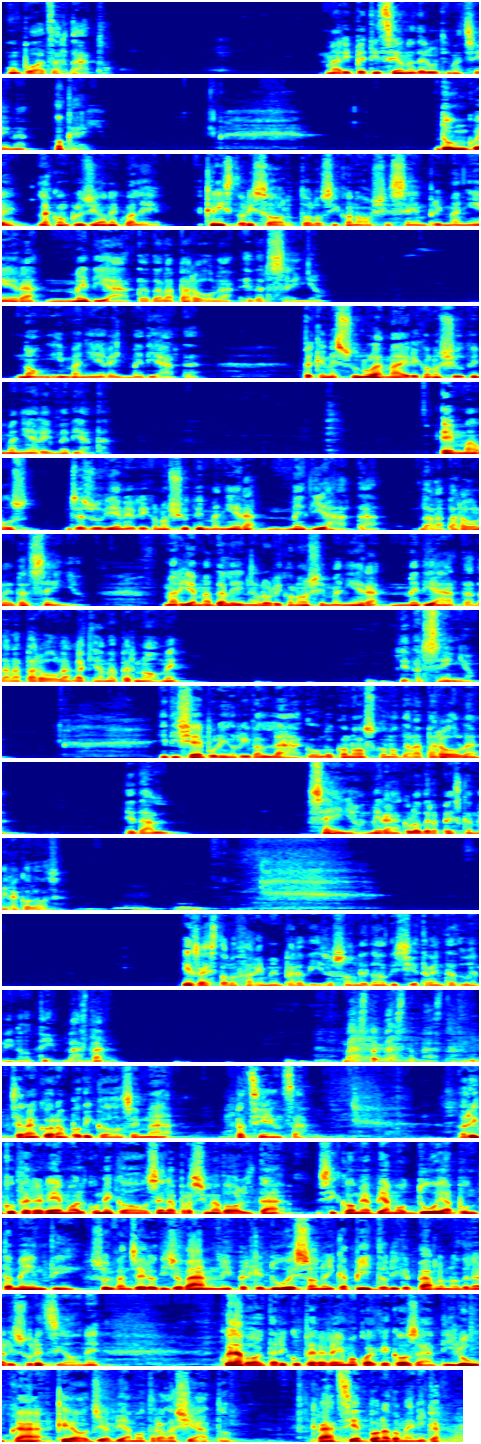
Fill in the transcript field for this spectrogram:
un po' azzardato ma ripetizione dell'ultima cena, ok. Dunque, la conclusione qual è? Cristo risorto lo si conosce sempre in maniera mediata dalla parola e dal segno, non in maniera immediata, perché nessuno l'ha mai riconosciuto in maniera immediata. Emmaus, Gesù viene riconosciuto in maniera mediata dalla parola e dal segno. Maria Maddalena lo riconosce in maniera mediata dalla parola, la chiama per nome e dal segno. I discepoli in riva al lago lo conoscono dalla parola e dal segno, il miracolo della pesca miracolosa. Il resto lo faremo in paradiso, sono le 12 e 32 minuti. Basta? Basta, basta, basta. C'era ancora un po' di cose, ma pazienza. Recupereremo alcune cose la prossima volta, siccome abbiamo due appuntamenti sul Vangelo di Giovanni, perché due sono i capitoli che parlano della risurrezione, quella volta recupereremo qualche cosa di Luca che oggi abbiamo tralasciato. Grazie, buona domenica.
